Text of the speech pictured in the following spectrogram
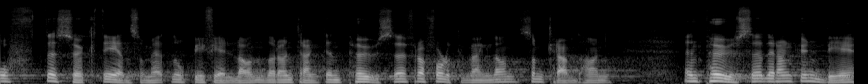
ofte søkte ensomheten oppe i fjellene når han trengte en pause fra folkemengdene som krevde han. En pause der han kunne be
